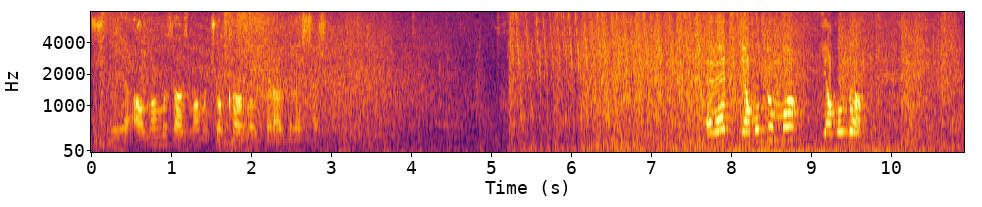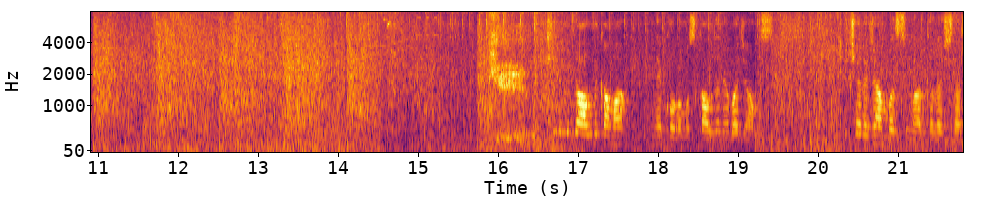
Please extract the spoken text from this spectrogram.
Şurayı almamız lazım ama çok kalabalıklar arkadaşlar. Evet, yamuldun mu? Yamuldu. Kilimizi aldık ama ne kolumuz kaldı ne bacağımız. Bir kere can basayım arkadaşlar.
